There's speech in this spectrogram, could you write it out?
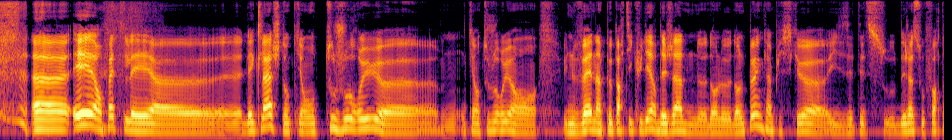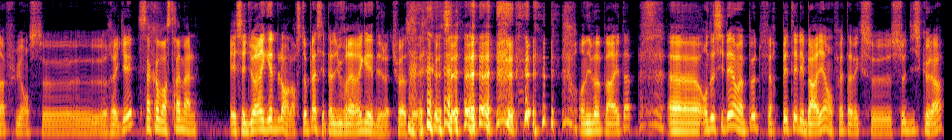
Euh, et en fait les euh, les Clash donc qui ont toujours eu euh, qui ont toujours eu une veine un peu particulière déjà dans le dans le punk hein, puisque ils étaient déjà sous forte influence reggae Ça commence très mal. Et c'est du reggae blanc. Alors, s'il te plaît, c'est pas du vrai reggae déjà, tu vois. on y va par étapes. Euh, on décidait un peu de faire péter les barrières en fait avec ce, ce disque-là,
